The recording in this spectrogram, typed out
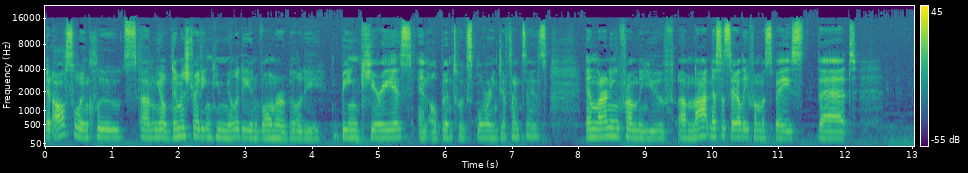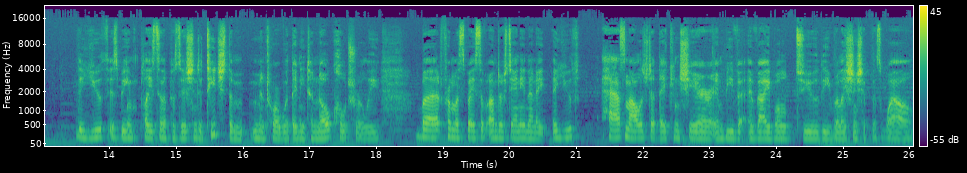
It also includes, um, you know, demonstrating humility and vulnerability, being curious and open to exploring differences and learning from the youth, um, not necessarily from a space that the youth is being placed in a position to teach the mentor what they need to know culturally, but from a space of understanding that a, a youth has knowledge that they can share and be valuable to the relationship as well.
